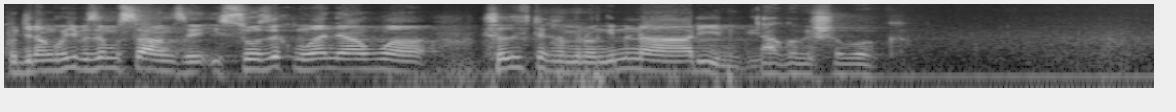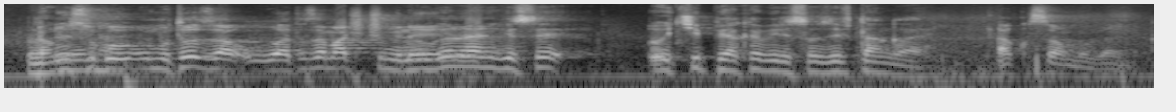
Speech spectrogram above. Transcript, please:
kugira ngo byibuze Musanze isoze ku mwanya wa isoze ifite nka mirongo ine n'arindwi. Ntabwo bishoboka. Umutoza watoza match cumi mirongo ine n'arindwi se ikipe ya kabiri isoze ifite angahe? Akusaba muganga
